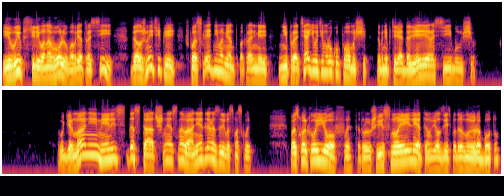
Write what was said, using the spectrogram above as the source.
и выпустили его на волю во вред России, должны теперь, в последний момент, по крайней мере, не протягивать им руку помощи, дабы не потерять доверие России будущего. У Германии имелись достаточные основания для разрыва с Москвой. Поскольку Йоффе, который уж весной и летом вел здесь подрывную работу,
